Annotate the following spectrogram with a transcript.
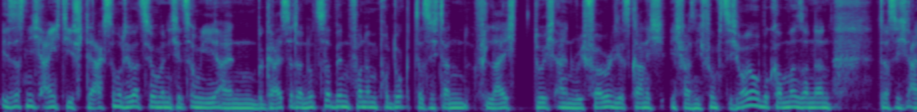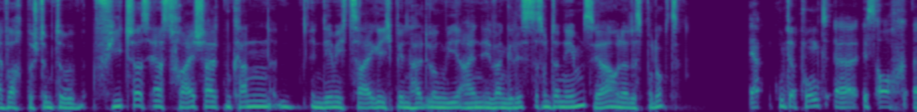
ist es nicht eigentlich die stärkste Motivation, wenn ich jetzt irgendwie ein begeisterter Nutzer bin von einem Produkt, dass ich dann vielleicht durch ein Referral jetzt gar nicht, ich weiß nicht, 50 Euro bekomme, sondern dass ich einfach bestimmte Features erst freischalten kann, indem ich zeige, ich bin halt irgendwie ein Evangelist des Unternehmens, ja, oder des Produkts? Ja, guter Punkt. Äh, ist auch äh,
